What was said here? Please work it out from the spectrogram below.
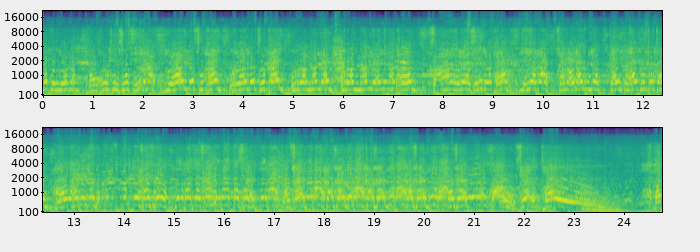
ครับยังรวมกันดูคู่ที่สูสีกันนะร้อยเมตรสุดท้ายร้อยเมตรสุดท้ายรองน้ำแดงรองน้ำแดงในนาทรสายแม่สีบัวทองหนีออกมาสนองได้เรื่องใจจะให้คุณใจเราให้ได้เรื่องใส่เสื้อแล้วมาจใส่แล้วมาจะใส่แล้วมาจะใส่แล้วมาจะใส่แล้วมาจะใส่แล้วมาจะใส่แล้วมาจะใส่เข้าเส้นชัยครับ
